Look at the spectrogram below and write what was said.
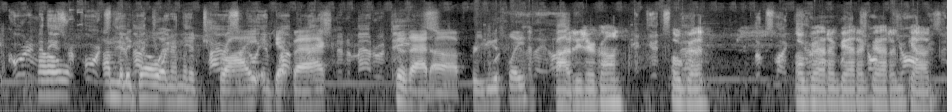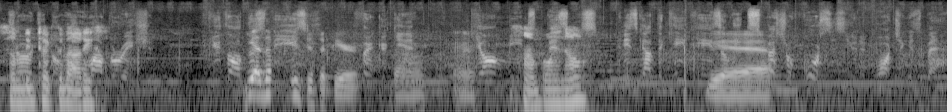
According to these reports, I'm gonna go and I'm gonna try and get back population in a matter of To that days. uh previous place. Bodies are gone. Oh god. Oh god, oh god, oh god, oh god. Somebody took the body. Yeah, his the knees, please disappear. So, again. yeah. Oh, boy, no. he's got the KPA's Yeah. Special Forces unit watching his back.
